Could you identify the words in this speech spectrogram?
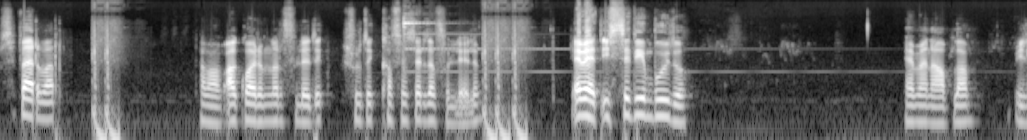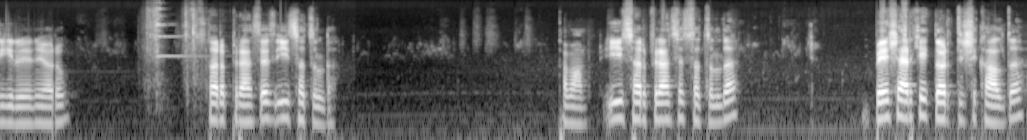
Süper var. Tamam akvaryumları fullledik. Şuradaki kafesleri de fullleyelim. Evet istediğim buydu. Hemen ablam ilgileniyorum. Sarı prenses iyi satıldı. Tamam. iyi sarı prenses satıldı. 5 erkek 4 dişi kaldı.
